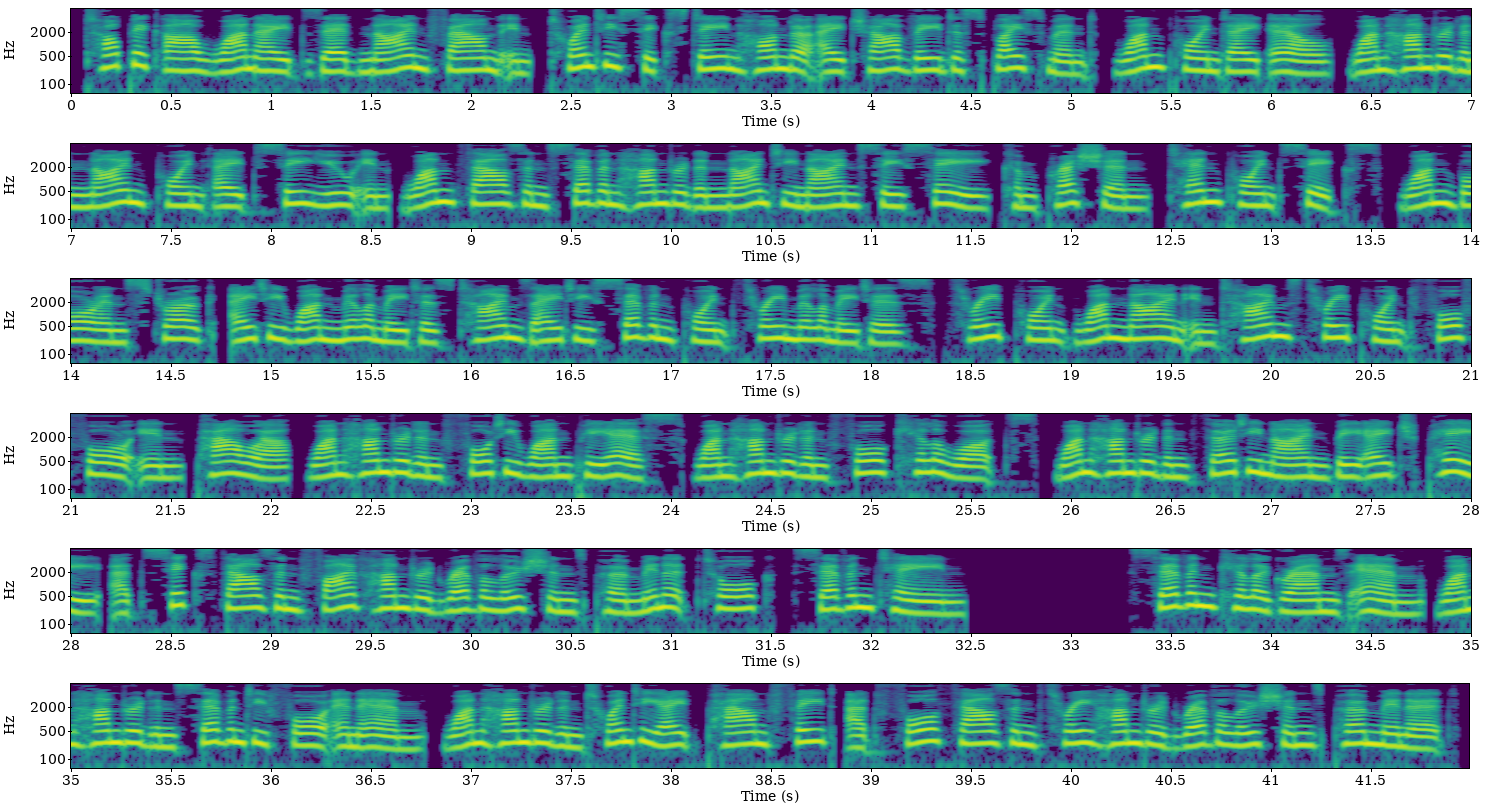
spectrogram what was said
Topic R18Z9 found in 2016 Honda HR-V displacement 1.8 L 109.8 cu in 1799 cc compression 10.6 1 bore and stroke 81 mm times 87.3 mm 3.19 in times 3.44 in power 141 PS 104 kilowatts 139 bhp at 6500 revolutions per minute torque 17 7 kilograms m 174 nm 128 pound-feet at 4300 revolutions per minute.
